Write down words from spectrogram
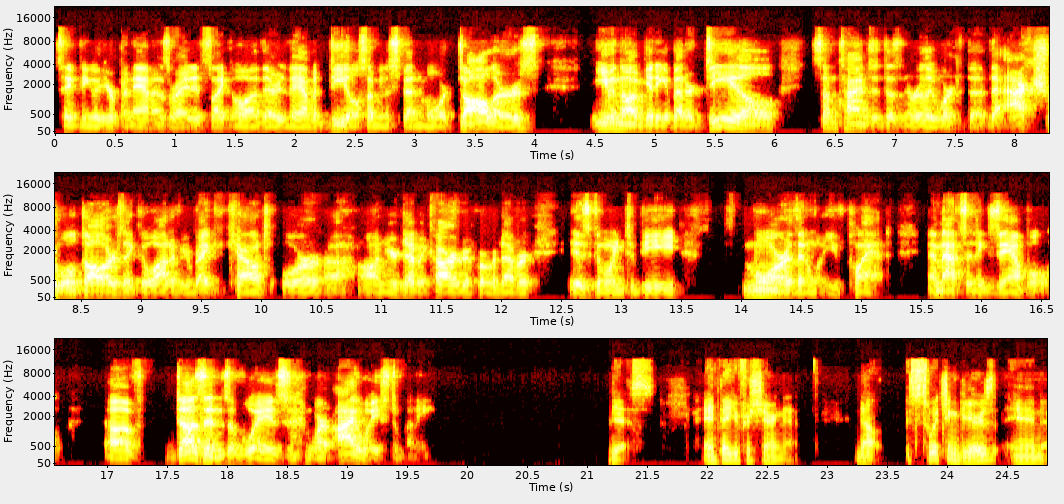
same thing with your bananas, right? It's like, oh, they they have a deal, so I'm going to spend more dollars, even though I'm getting a better deal. Sometimes it doesn't really work. The the actual dollars that go out of your bank account or uh, on your debit card or whatever is going to be more than what you've planned. And that's an example of dozens of ways where I waste money. Yes. And thank you for sharing that. Now, switching gears and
